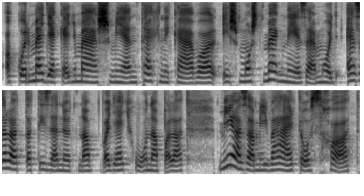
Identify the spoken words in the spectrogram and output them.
akkor megyek egy másmilyen technikával, és most megnézem, hogy ez alatt a 15 nap vagy egy hónap alatt mi az, ami változhat,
